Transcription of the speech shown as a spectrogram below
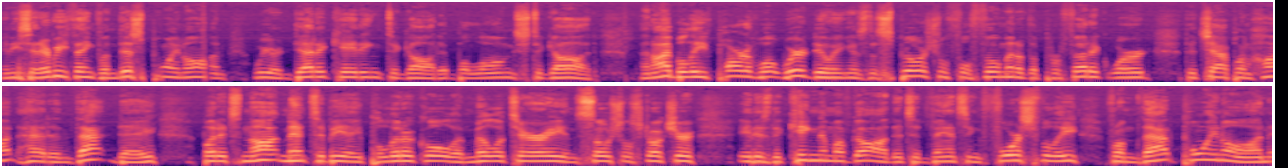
And he said, Everything from this point on, we are dedicating to God. It belongs to God. And I believe part of what we're doing is the spiritual fulfillment of the prophetic word that Chaplain Hunt had in that day, but it's not meant to be a political and military and social structure. It is the kingdom of God that's advancing forcefully from that point on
